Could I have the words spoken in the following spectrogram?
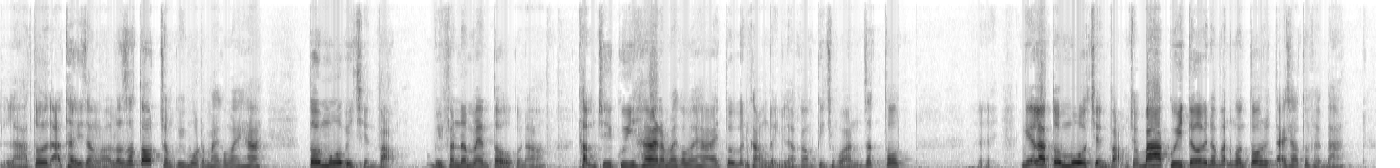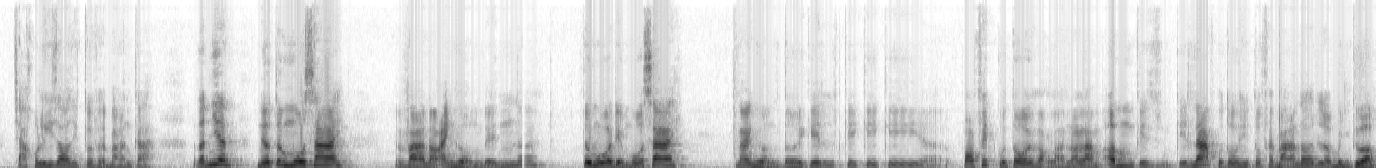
là tôi đã thấy rằng là nó rất tốt trong quý 1 năm 2022 tôi mua vì triển vọng, vì fundamental của nó. Thậm chí quý 2 năm 2022 tôi vẫn khẳng định là các công ty chứng khoán rất tốt. Đấy. nghĩa là tôi mua triển vọng cho ba quý tới nó vẫn còn tốt thì tại sao tôi phải bán? Chả có lý do gì tôi phải bán cả. Tất nhiên, nếu tôi mua sai và nó ảnh hưởng đến ờ, tôi mua ở điểm mua sai, nó ảnh hưởng tới cái cái cái cái ờ, profit của tôi hoặc là nó làm âm cái cái nap của tôi thì tôi phải bán thôi, là bình thường.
